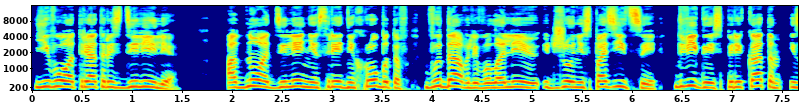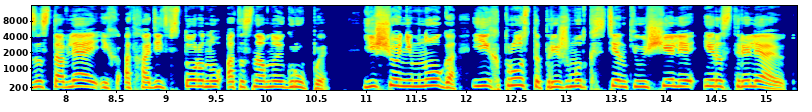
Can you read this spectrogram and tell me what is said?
Его отряд разделили. Одно отделение средних роботов выдавливало Лею и Джонни с позиции, двигаясь перекатом и заставляя их отходить в сторону от основной группы. Еще немного, и их просто прижмут к стенке ущелья и расстреляют.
